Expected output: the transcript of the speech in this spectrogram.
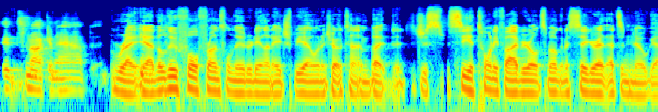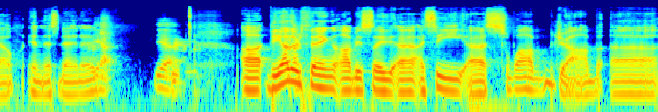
It's not going to happen. Right. Yeah, they'll do full frontal nudity on HBO and a Showtime, but just see a 25 year old smoking a cigarette. That's a no go in this day and age. Yeah, yeah. Uh, the other thing, obviously, uh, I see uh, Swab Job uh,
